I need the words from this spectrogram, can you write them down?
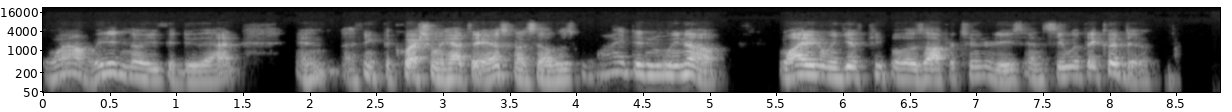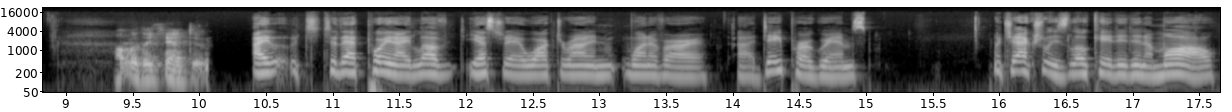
wow, we didn't know you could do that. And I think the question we have to ask ourselves is why didn't we know? Why didn't we give people those opportunities and see what they could do, not what they can't do? I to that point, I loved yesterday. I walked around in one of our uh, day programs, which actually is located in a mall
